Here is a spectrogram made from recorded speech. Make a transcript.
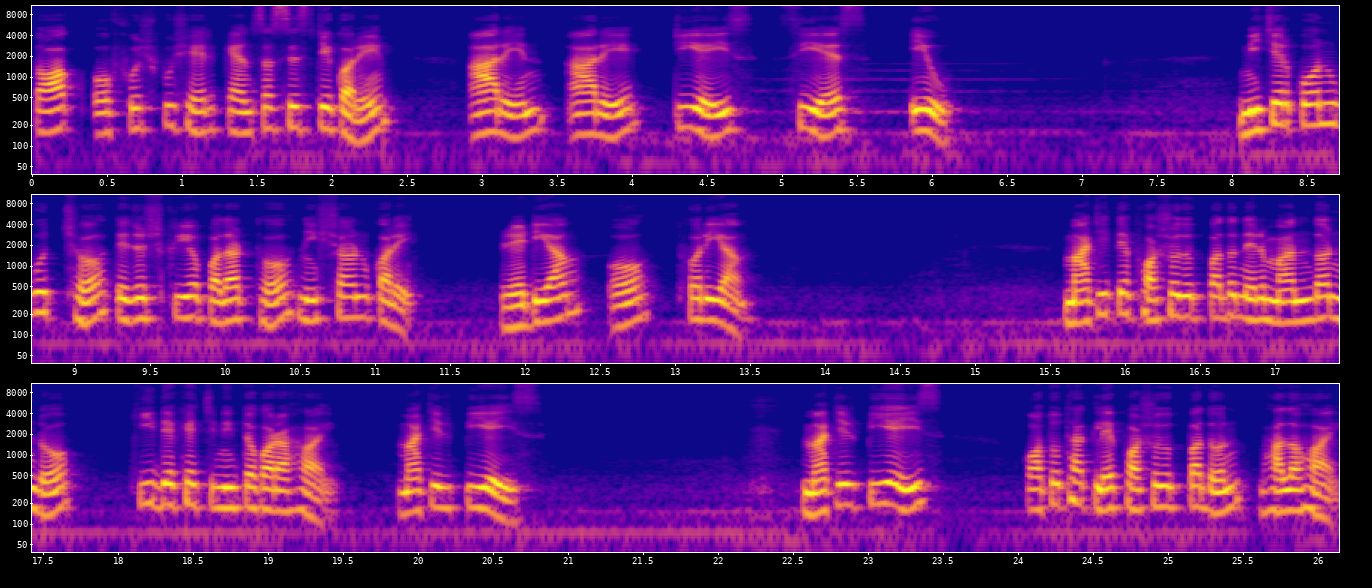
ত্বক ও ফুসফুসের ক্যান্সার সৃষ্টি করে। R N R A TH CS U. নিচের কোন গুচ্ছ তেজস্ক্রিয় পদার্থ নিঃসরণ করে, রেডিয়াম ও থোরিয়াম। মাটিতে ফসল উৎপাদনের মানদণ্ড কি দেখে চিহ্নিত করা হয়? মাটির পিএইচ মাটির পিএইচ কত থাকলে ফসল উৎপাদন ভালো হয়?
